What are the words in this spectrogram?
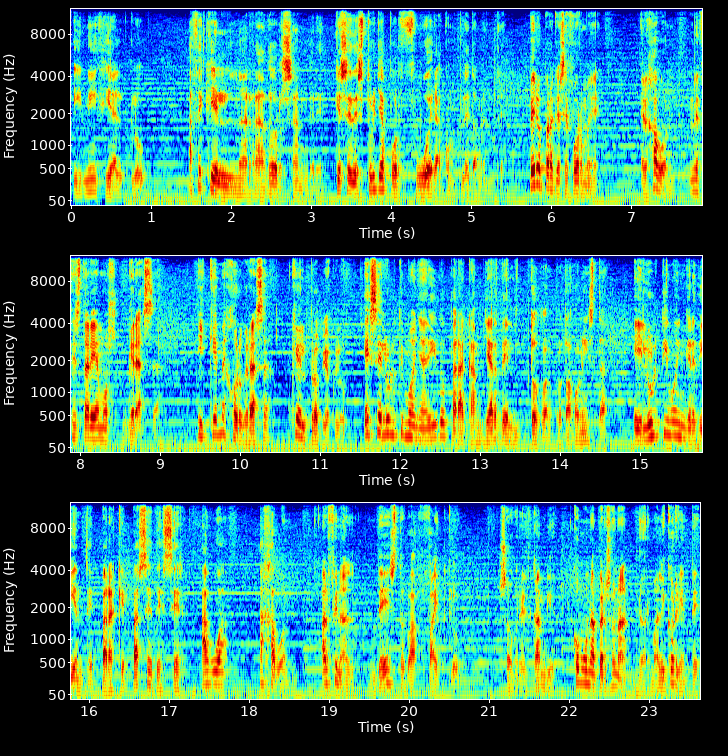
inicia el club, hace que el narrador sangre, que se destruya por fuera completamente. Pero para que se forme el jabón necesitaríamos grasa. ¿Y qué mejor grasa que el propio club? Es el último añadido para cambiar del todo al protagonista, el último ingrediente para que pase de ser agua a jabón. Al final, de esto va Fight Club sobre el cambio. Como una persona normal y corriente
